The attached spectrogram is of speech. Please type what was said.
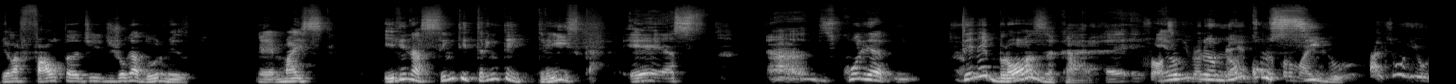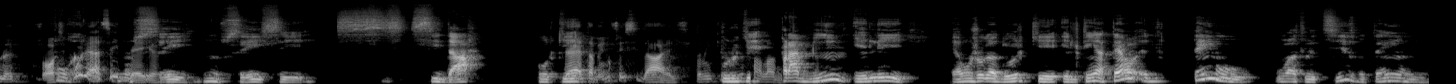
pela falta de, de jogador mesmo. É, mas ele na 133, cara, é a, a escolha tenebrosa, cara. É, eu, eu não consigo. Tyson Hill, né? Só se for essa não ideia. Não sei, não sei se, se, se dá. Porque, é, também não sei se dá. Isso também porque, falar, pra mim, ele é um jogador que ele tem até. Ele tem o, o atleticismo, tem um,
